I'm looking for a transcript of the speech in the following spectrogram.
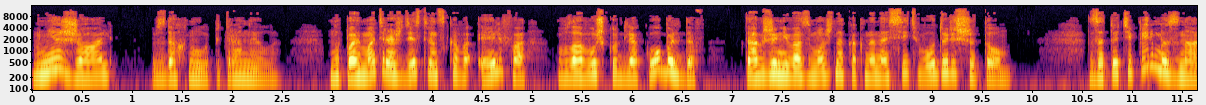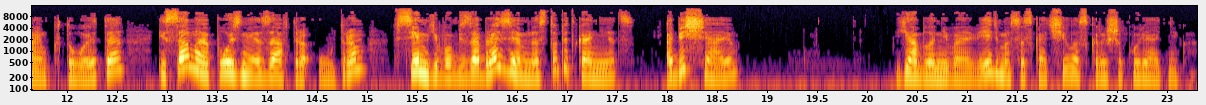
«Мне жаль», — вздохнула Петронелла. «Но поймать рождественского эльфа в ловушку для кобальдов так же невозможно, как наносить воду решетом». Зато теперь мы знаем, кто это, и самое позднее завтра утром всем его безобразиям наступит конец. Обещаю. Яблоневая ведьма соскочила с крыши курятника.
